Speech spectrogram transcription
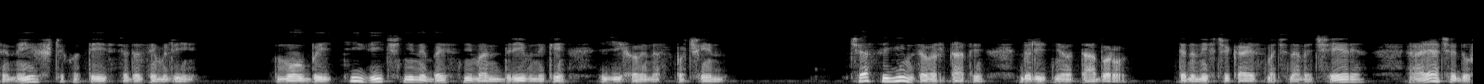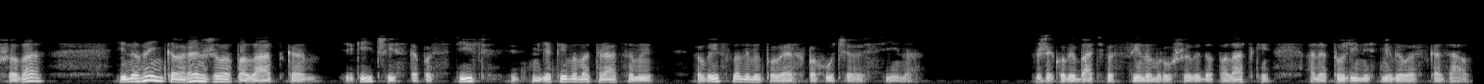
синижче котився до землі, мов би ті вічні небесні мандрівники їхали на спочин. Час і їм завертати до літнього табору, де на них чекає смачна вечеря, гаряча душова і новенька оранжева палатка, в якій чиста постіль з м'якими матрацами, висланими поверх пахучого сіна. Вже коли батько з сином рушили до палатки, Анатолій несміливо сказав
